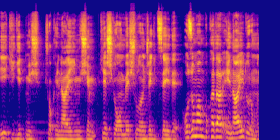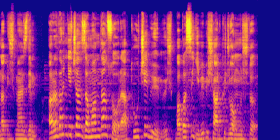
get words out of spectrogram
İyi ki gitmiş. Çok enayiymişim. Keşke 15 yıl önce gitseydi. O zaman bu kadar enayi durumuna düşmezdim. Aradan geçen zamandan sonra Tuğçe büyümüş, babası gibi bir şarkıcı olmuştu.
